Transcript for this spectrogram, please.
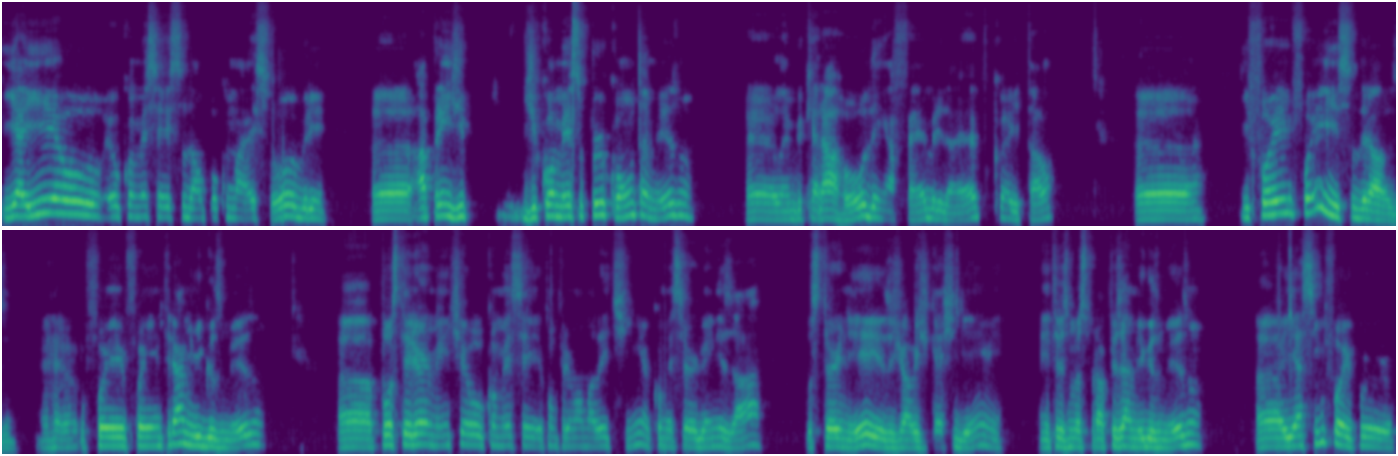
E aí eu, eu comecei a estudar um pouco mais sobre. Uh, aprendi de começo por conta mesmo. É, eu lembro que era a Holden, a febre da época e tal. Uh, e foi, foi isso, Drauzio. É, foi, foi entre amigos mesmo. Uh, posteriormente eu comecei, eu comprei uma maletinha, comecei a organizar os torneios, os jogos de cash game entre os meus próprios amigos mesmo. Uh, e assim foi por,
